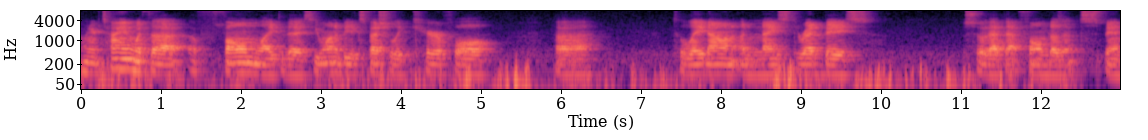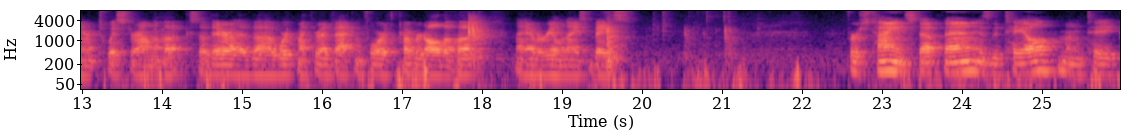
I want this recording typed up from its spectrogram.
when you're tying with a, a foam like this, you want to be especially careful uh, to lay down a nice thread base so that that foam doesn't spin or twist around the hook. So there I've uh, worked my thread back and forth, covered all the hook. I have a real nice base. First tying step then is the tail. I'm going to take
